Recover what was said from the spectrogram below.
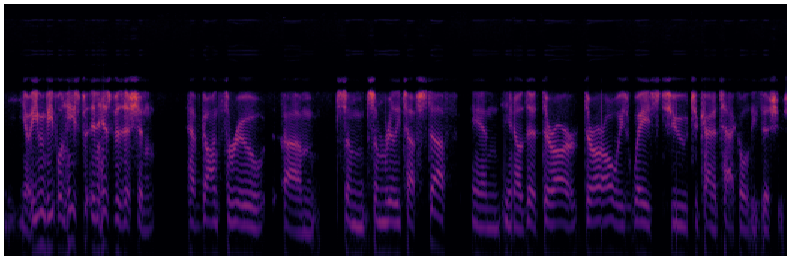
you know, even people in his in his position have gone through um, some some really tough stuff, and you know that there are there are always ways to to kind of tackle these issues.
